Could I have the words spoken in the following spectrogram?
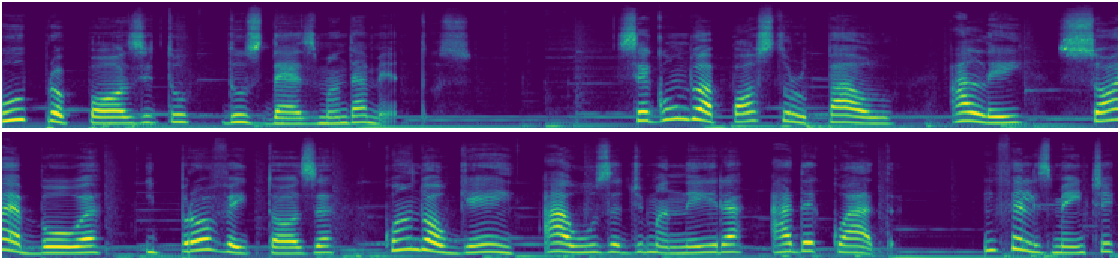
o propósito dos Dez Mandamentos. Segundo o apóstolo Paulo, a lei só é boa e proveitosa quando alguém a usa de maneira adequada. Infelizmente,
